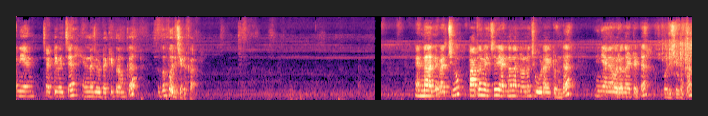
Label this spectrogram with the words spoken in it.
ഇനി ഞാൻ ചട്ടി വെച്ച് എണ്ണ ചൂട്ടാക്കിയിട്ട് നമുക്ക് അത് പൊരിച്ചെടുക്കാം. എണ്ണ നല്ല വെച്ചു. പാത്രം വെച്ച് എണ്ണ നല്ലോണം ചൂടായിട്ടുണ്ട്. ഇനി ഞാൻ ഓരോന്നായിട്ടിട്ട് പൊരിച്ചെടുക്കാം.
